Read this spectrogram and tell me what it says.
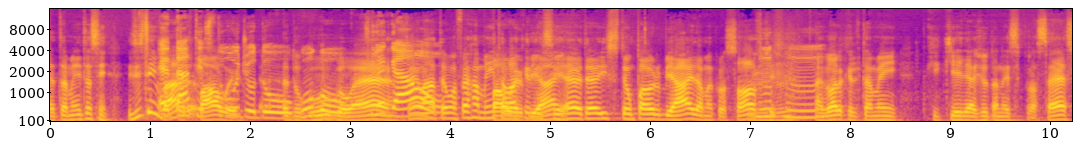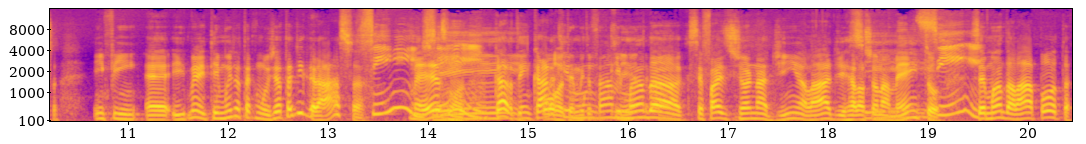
é, também, então assim, existem É várias... Data Power. Studio do, É do Google. Google, é. Legal. Tem lá, tem uma ferramenta Power lá que ele... BI? É, tem isso, tem um Power BI da Microsoft, Uhum. agora que ele também... Que, que ele ajuda nesse processo. Enfim, é, e, meu, e tem muita tecnologia até de graça. Sim, Mesmo. sim. Cara, tem cara Porra, que, tem muita que ferramenta, manda, cara. que você faz jornadinha lá de relacionamento. Sim. Você manda lá, pô, tá,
